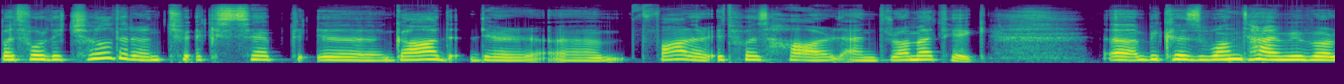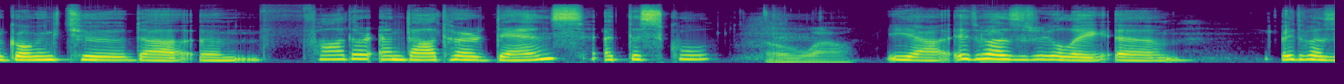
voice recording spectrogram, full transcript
But for the children to accept uh, God, their um, father, it was hard and dramatic. Uh, because one time we were going to the um, father and daughter dance at the school. Oh wow! Yeah, it was really um, it was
